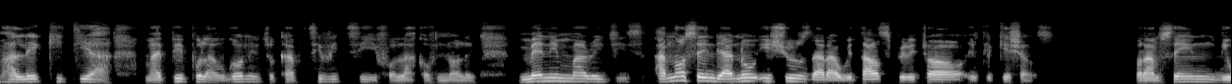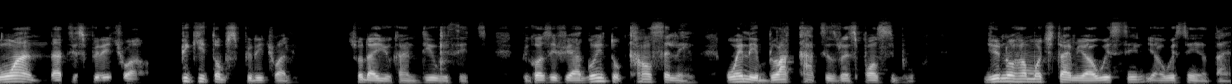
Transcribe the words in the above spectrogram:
Malekitia, my people have gone into captivity for lack of knowledge. Many marriages. I'm not saying there are no issues that are without spiritual implications, but I'm saying the one that is spiritual, pick it up spiritually so that you can deal with it. Because if you are going to counseling when a black cat is responsible, do you know how much time you are wasting? You are wasting your time.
